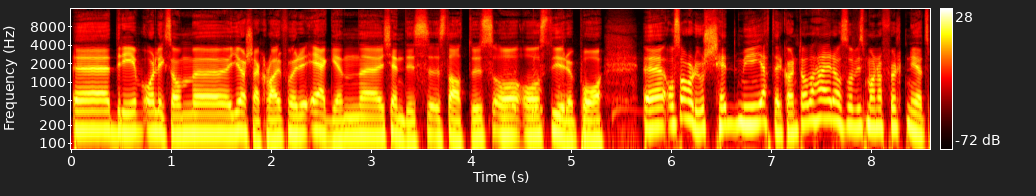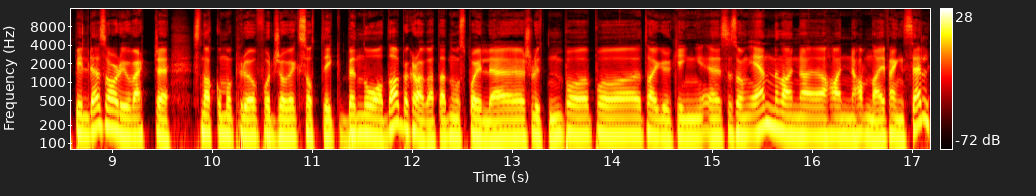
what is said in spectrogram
eh, driver og liksom eh, gjør seg klar for egen eh, kjendisstatus og, og styrer på. Eh, og så har det jo skjedd mye i etterkant av det her. altså Hvis man har fulgt nyhetsbildet, så har det jo vært eh, snakk om å prøve å få Joe Exotic benåda. Beklager at jeg nå spoiler slutten på, på Tiger King eh, sesong én, men han, eh, han havna i fengsel.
